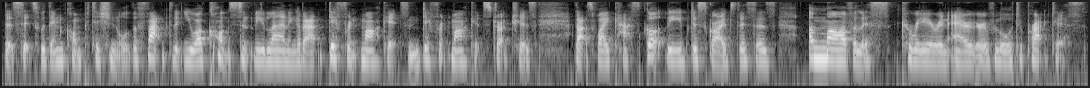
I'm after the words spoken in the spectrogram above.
that sits within competition, or the fact that you are constantly learning about different markets and different market structures. That's why Cass Gottlieb describes this as a marvellous career and area of law to practice.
